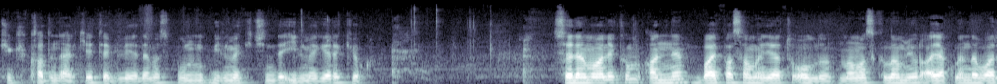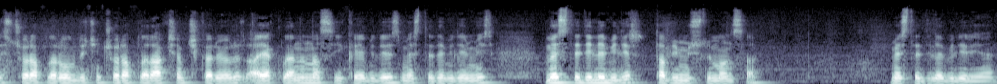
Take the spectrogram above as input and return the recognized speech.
Çünkü kadın erkeğe tebliğ edemez. Bunu bilmek için de ilme gerek yok. Selamun Aleyküm. Annem bypass ameliyatı oldu. Namaz kılamıyor. Ayaklarında varis çorapları olduğu için çorapları akşam çıkarıyoruz. Ayaklarını nasıl yıkayabiliriz? Mest edebilir miyiz? Mest edilebilir. Tabi Müslümansa. Mest edilebilir yani.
